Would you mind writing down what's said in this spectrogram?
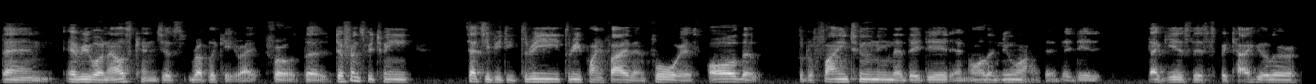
then everyone else can just replicate, right? For the difference between ChatGPT 3, 3.5, and 4 is all the sort of fine tuning that they did and all the nuance that they did that gives this spectacular,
